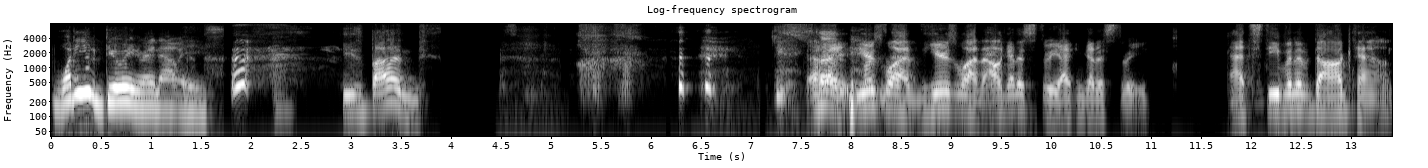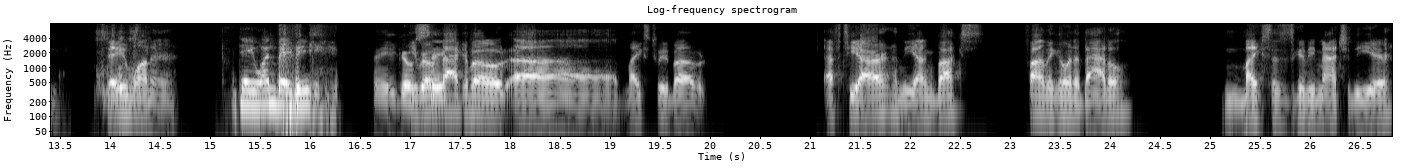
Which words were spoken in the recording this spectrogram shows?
What are you doing right now, Ace? He's bunned. All right, here's one. Here's one. I'll get us three. I can get us three. At Stephen of Dogtown, day oneer. Day one, baby. he There you go. He wrote Safe. back about uh, Mike's tweet about FTR and the Young Bucks finally going to battle. Mike says it's going to be match of the year.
